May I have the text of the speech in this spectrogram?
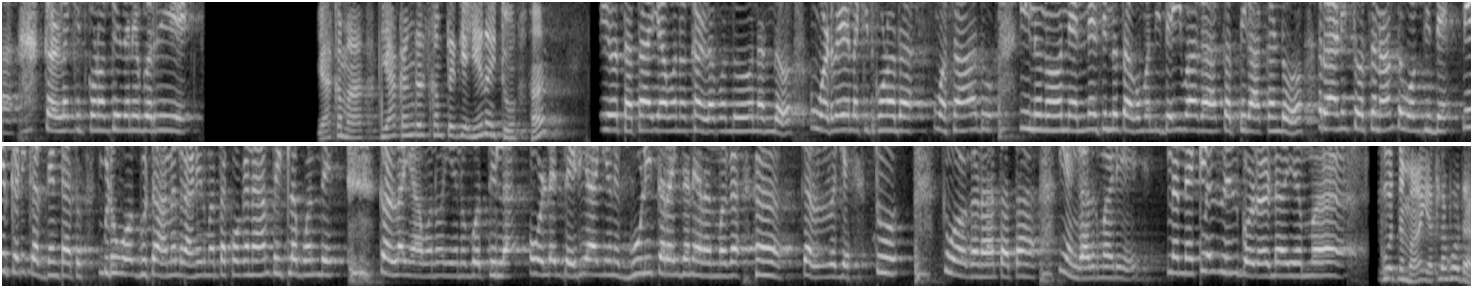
ಕಳ್ಳ ಕಿತ್ಕೊಂಡು ಹೋಗ್ತಾ ಇದ್ದಾನೆ ಬರ್ರಿ. ಯಾಕಮ್ಮ ಯಾಕೆ ಹಂಗರ್ಸ್ಕೊಂತ ಇದೆಯಾ? ಏನಾಯ್ತು ಹಾ? ಅಯ್ಯೋ ತಾತ ಯಾವನ ಕಳ್ಳ ಬಂದು ನಂದು ಒಡವೆ ಎಲ್ಲ ಕಿತ್ಕೊಳೋದ ಹೊಸಾದು. ಇನ್ನು ನೆನ್ನೆ ಸಿನ್ನ ತಗೊಂಬಂದಿದ್ದೆ ಇವಾಗ ಕತ್ತಿಗೆ ಹಾಕೊಂಡು ರಾಣಿ ತೋರ್ಸೋಣ ಅಂತ ಹೋಗ್ತಿದ್ದೆ. ನೀರ್ ಕಡೆಗೆ ಅರ್ಜೆಂಟ್ ಆಯ್ತು ಬಿಡು ಹೋಗ್ಬಿಟ್ಟು ಆಮೇಲೆ ರಾಣಿ ಮತ್ತಕ್ಕೆ ಹೋಗೋಣ ಅಂತ ಇಟ್ಲ ಬಂದೆ. ಕಳ್ಳ ಯಾವನೋ ಏನೋ ಗೊತ್ತಿಲ್ಲ. ಒಳ್ಳೆ ಧೈರ್ಯ ಆಗ್ಯಾನೆ ಗೂಳಿ ತರ ಇದ್ದಾನೆ ನನ್ನ ಮಗ. ಹ, ಕರ್ರಗೆ. ತೂ ಹೋಗೋಣ ತಾತ. ಹೆಂಗಾದ್ರೂ ಮಾಡಿ. ನನ್ನ ನೆಕ್ಲೆಸ್ ಇಸ್ಕೊಡೋಣ ಯಮ್ಮ ಹೋದ್ನಮ್ಮ ಎತ್ಲಾಗ ಹೋದ?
